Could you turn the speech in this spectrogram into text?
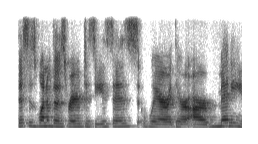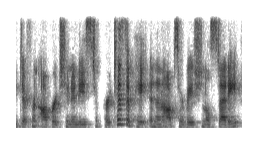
this is one of those rare diseases where there are many different opportunities to participate in an observational study.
